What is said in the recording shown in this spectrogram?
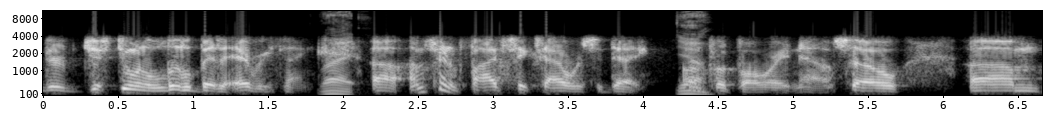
they're just doing a little bit of everything. Right. Uh, I'm spending five six hours a day yeah. on football right now. So um,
